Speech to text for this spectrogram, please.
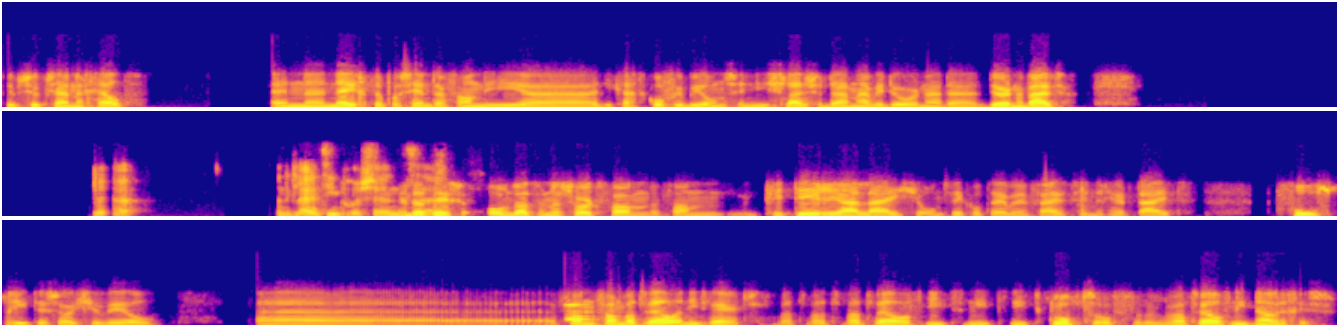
die op zoek zijn naar geld. En eh 90% daarvan die, eh, die krijgt koffie bij ons en die sluizen daarna weer door naar de deur naar buiten. Ja. En de kleine 10%. En dat eh, is omdat we een soort van, van criteria-lijstje ontwikkeld hebben in 25 jaar tijd. Vol sprieten zoals je wil. eh, van, van wat wel en niet werkt. Wat, wat, wat wel of niet, niet, niet klopt of wat wel of niet nodig is.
